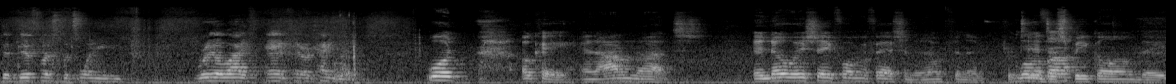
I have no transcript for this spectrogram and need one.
the difference between real life and entertainment? Well, okay, and I'm not in no way, shape, form, or fashion, and I'm finna pretend to Glorify. speak on they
